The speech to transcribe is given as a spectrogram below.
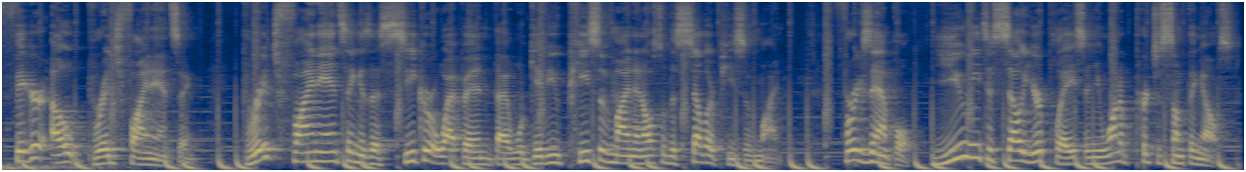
figure out bridge financing. Bridge financing is a secret weapon that will give you peace of mind and also the seller peace of mind. For example, you need to sell your place and you want to purchase something else.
